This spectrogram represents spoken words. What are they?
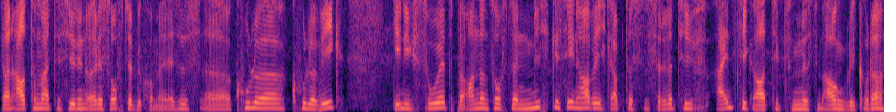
dann automatisiert in eure Software bekomme. Das ist ein äh, cooler, cooler Weg, den ich so jetzt bei anderen Softwaren nicht gesehen habe. Ich glaube, das ist relativ einzigartig, zumindest im Augenblick, oder?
